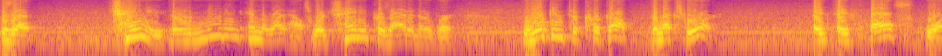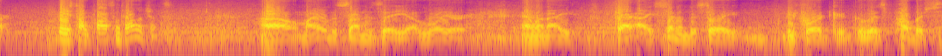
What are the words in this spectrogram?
is that Cheney, there was a meeting in the White House where Cheney presided over, looking to cook up the next war, a, a false war based on false intelligence. Uh, my oldest son is a uh, lawyer, and when I I sent him the story before it was published,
